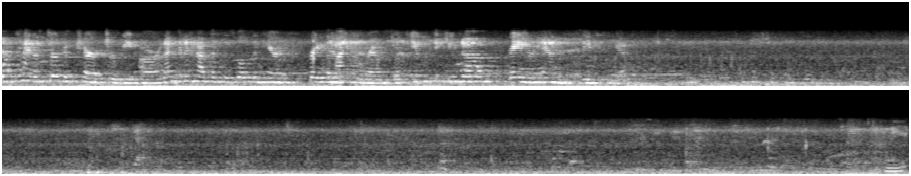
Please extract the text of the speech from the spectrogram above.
what kind of circus character we are. And I'm gonna have Mrs. Wilson here bring the mic around, so if you think you know, raise your hand and see if you can guess. Honey,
